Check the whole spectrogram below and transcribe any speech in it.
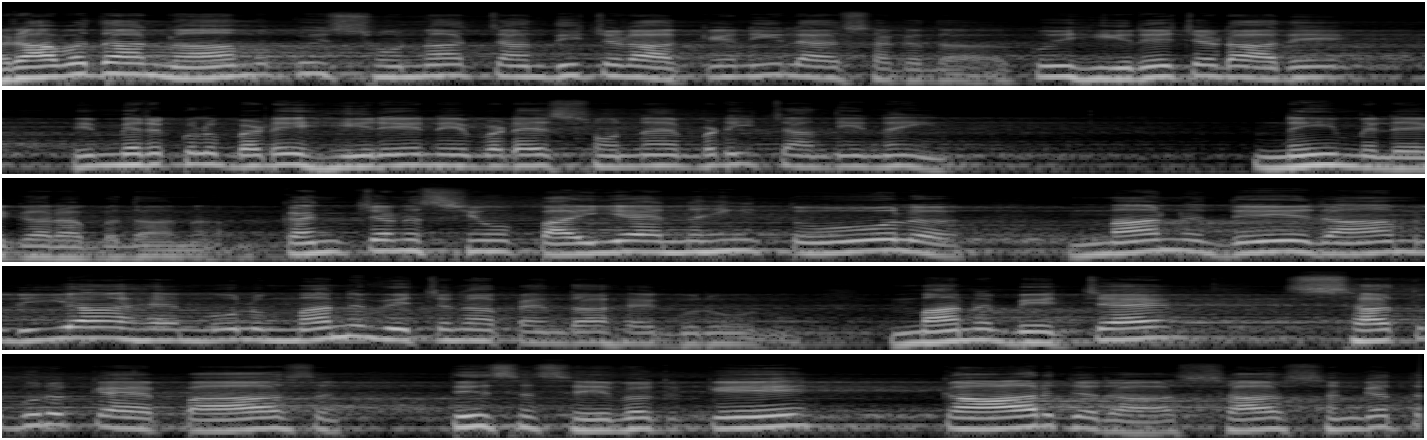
ਰੱਬ ਦਾ ਨਾਮ ਕੋਈ ਸੋਨਾ ਚਾਂਦੀ ਚੜਾ ਕੇ ਨਹੀਂ ਲੈ ਸਕਦਾ, ਕੋਈ ਹੀਰੇ ਚੜਾ ਦੇ, ਵੀ ਮੇਰੇ ਕੋਲ ਬੜੇ ਹੀਰੇ ਨੇ, ਬੜੇ ਸੋਨਾ ਹੈ, ਬੜੀ ਚਾਂਦੀ ਨਹੀਂ। ਨਹੀਂ ਮਿਲੇਗਾ ਰੱਬ ਦਾ ਨਾਮ। ਕੰਚਨ ਸਿਉ ਪਾਈਐ ਨਹੀਂ, ਤੋਲ ਮਨ ਦੇ RAM ਲਿਆ ਹੈ ਮੁੱਲ, ਮਨ ਵੇਚਣਾ ਪੈਂਦਾ ਹੈ ਗੁਰੂ ਨੂੰ। ਮਨ ਵੇਚੈ, ਸਤਿਗੁਰ ਕੈ ਪਾਸ, ਤਿਸ ਸੇਵਕ ਕੇ ਕਾਰਜ ਰਾਸ। ਸਾਧ ਸੰਗਤ,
